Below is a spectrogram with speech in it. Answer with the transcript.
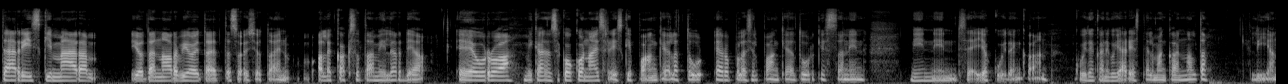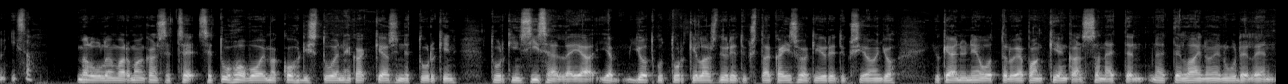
tämä riskimäärä, jota arvioita, että se olisi jotain alle 200 miljardia euroa, mikä on se kokonaisriski pankeilla, eurooppalaisilla pankeilla Turkissa, niin, niin, niin se ei ole kuitenkaan, kuitenkaan niin järjestelmän kannalta liian iso. Mä luulen varmaan myös, että se, se tuhovoima kohdistuu ennen kaikkea sinne Turkin, Turkin sisälle ja, ja jotkut turkkilaiset yritykset, aika isoakin yrityksiä on jo, jo käynyt neuvotteluja pankkien kanssa näiden, näiden lainojen uudelleen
